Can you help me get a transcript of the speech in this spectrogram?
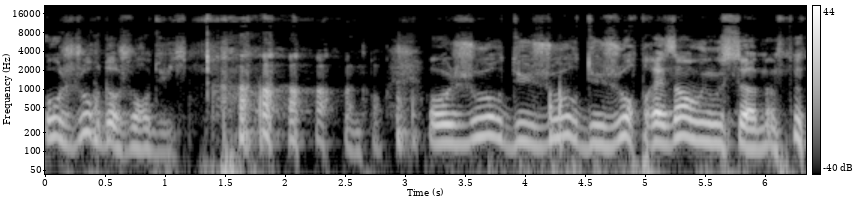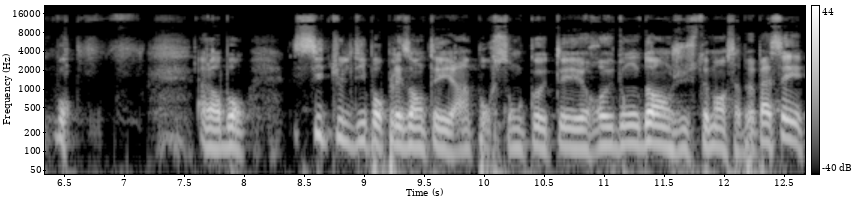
Au jour d'aujourd'hui. au jour du jour du jour présent où nous sommes. Alors bon, si tu le dis pour plaisanter, hein, pour son côté redondant justement, ça peut passer.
